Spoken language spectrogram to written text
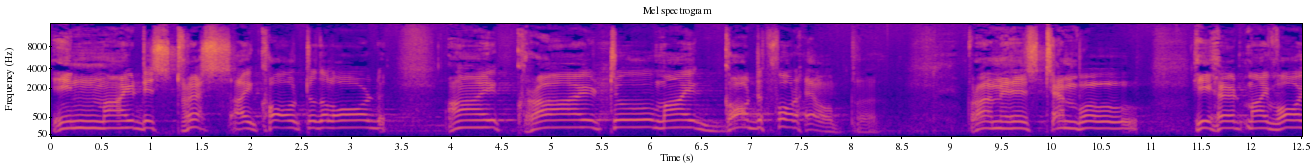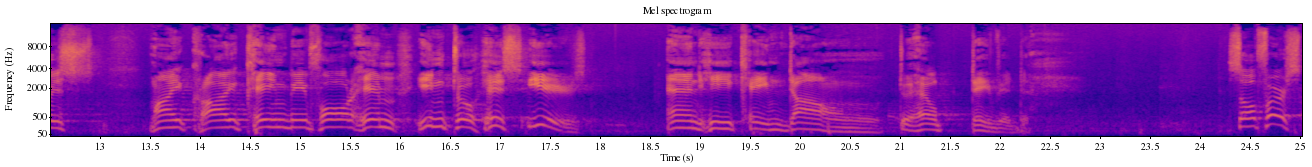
In my distress, I called to the Lord. I cried to my God for help. From his temple, he heard my voice. My cry came before him into his ears and he came down to help David. So, first,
